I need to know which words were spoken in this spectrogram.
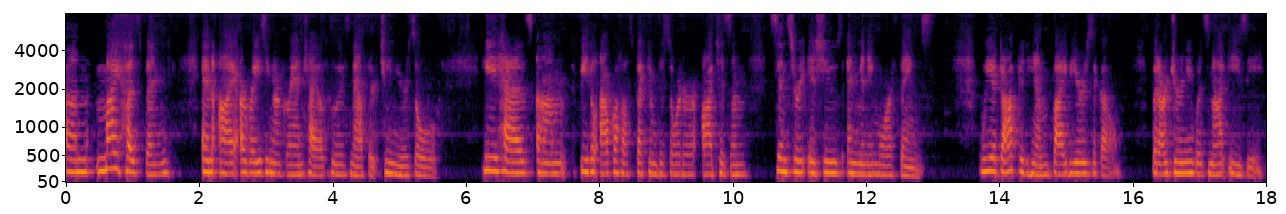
Um, my husband and I are raising our grandchild, who is now 13 years old. He has um, fetal alcohol spectrum disorder, autism, sensory issues, and many more things. We adopted him five years ago, but our journey was not easy.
